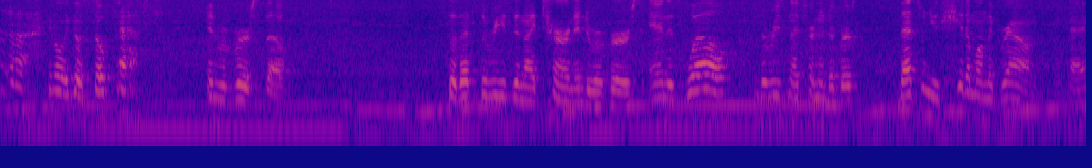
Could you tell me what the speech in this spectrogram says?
Ugh, I can only go so fast in reverse though. So that's the reason I turn into reverse. And as well, the reason I turn into reverse, that's when you hit them on the ground, okay?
